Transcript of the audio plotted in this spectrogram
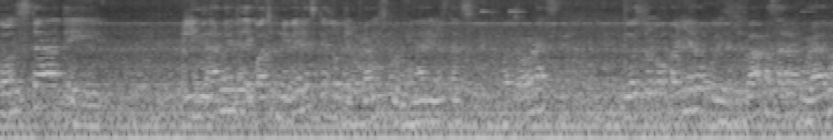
consta de preliminarmente de cuatro niveles, que es lo que logramos culminar en estas cuatro horas. Nuestro compañero pues va a pasar al jurado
